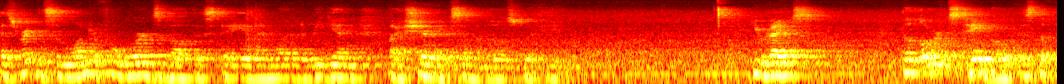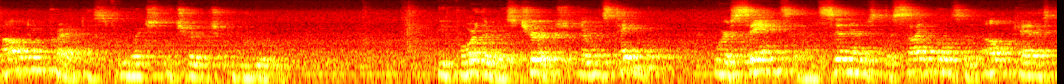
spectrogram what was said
has written some wonderful words about this day, and I wanted to begin by sharing some of those with you. He writes, The Lord's table is the founding practice from which the church grew. Before there was church, there was table, where saints and sinners, disciples and outcasts,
